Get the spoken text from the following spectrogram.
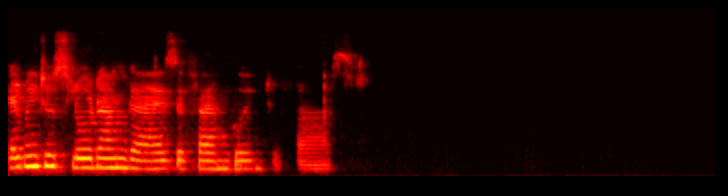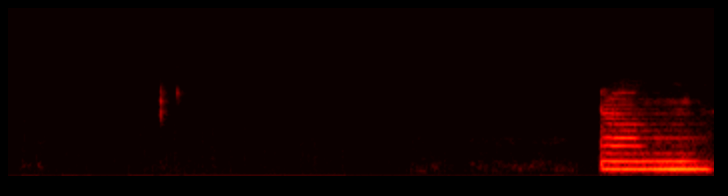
Tell me to slow down, guys, if I'm going too fast. Um,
